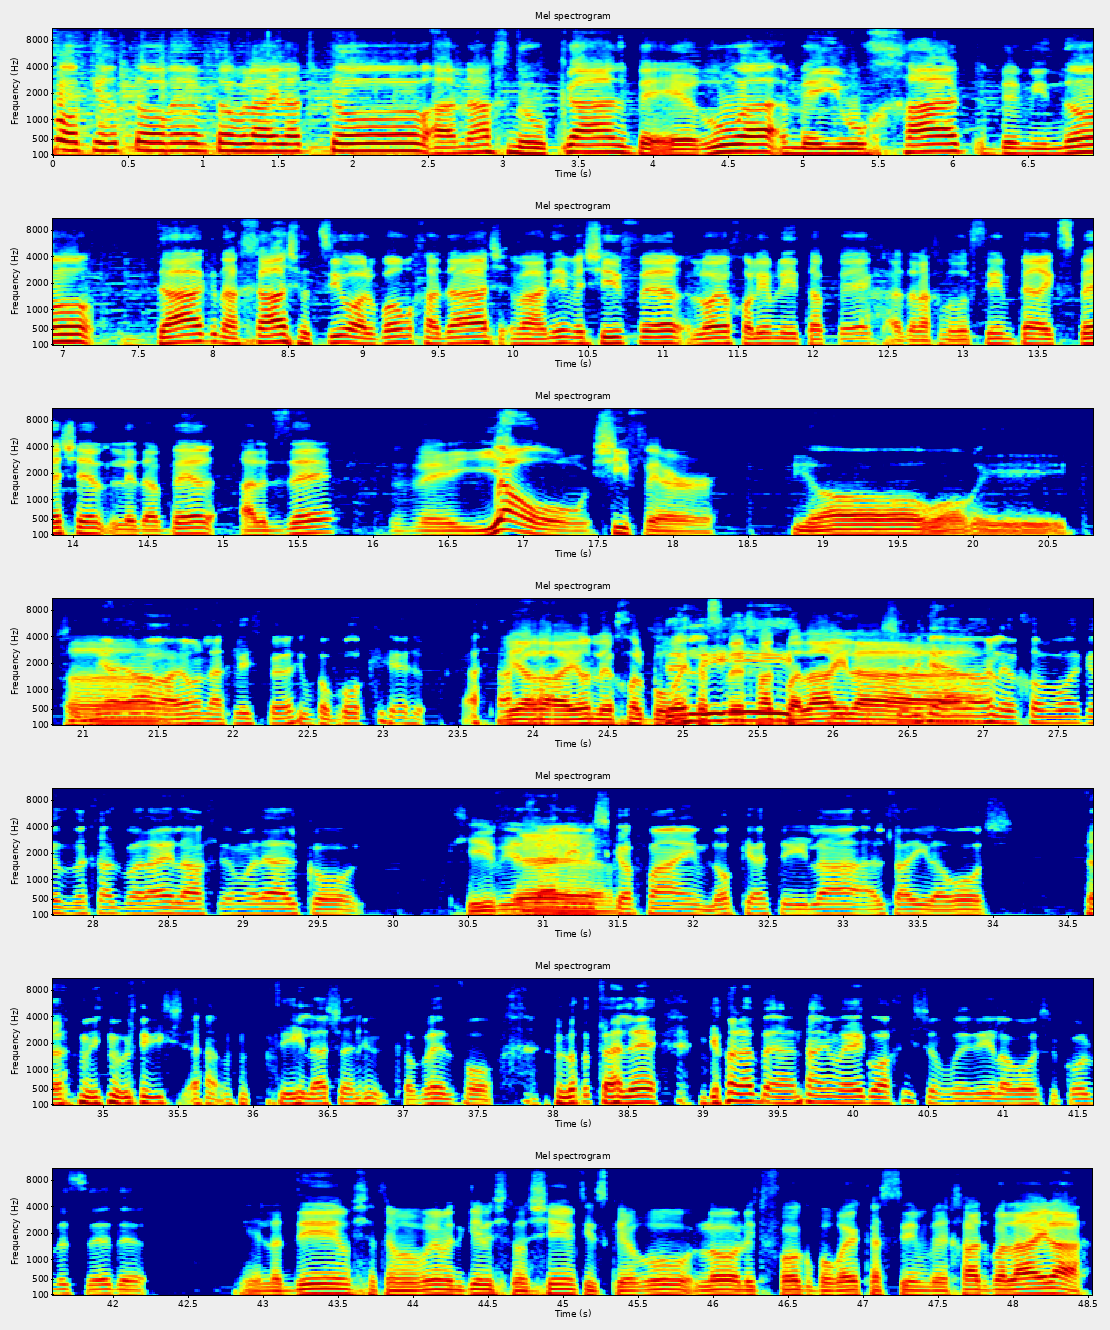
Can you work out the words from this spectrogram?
בוקר טוב, ערב טוב, לילה טוב. אנחנו כאן באירוע מיוחד במינו. דג נחש הוציאו אלבום חדש, ואני ושיפר לא יכולים להתאפק, אז אנחנו עושים פרק ספיישל לדבר על זה, ויואו, שיפר. יואו, אורי. של מי היה הרעיון להקליט פרק בבוקר? מי הרעיון לאכול בורקס באחד בלילה? שלי היה הרעיון לאכול בורקס באחד בלילה אחרי מלא אלכוהול. שיפר. בגלל זה אני עם משקפיים, לא כי התהילה עלתה לי לראש. תאמינו לי שהתהילה שאני מקבל פה לא תעלה גם לבן אדם עם האגו הכי שברירי לראש, הכל בסדר. ילדים, כשאתם עוברים את גיל 30, תזכרו לא לדפוק בורקסים באחד בלילה.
